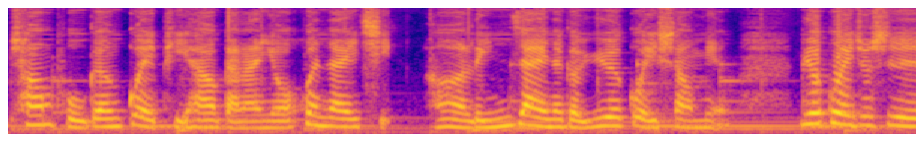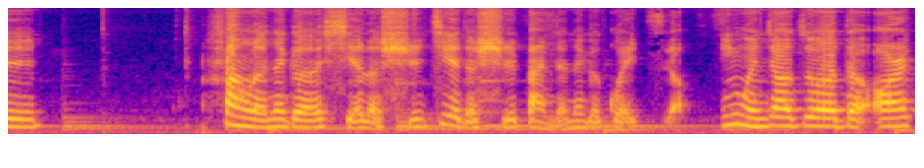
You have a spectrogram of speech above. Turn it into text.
菖蒲跟桂皮还有橄榄油混在一起，然后淋在那个约柜上面。约柜就是放了那个写了十诫的石板的那个柜子哦，英文叫做 The Ark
